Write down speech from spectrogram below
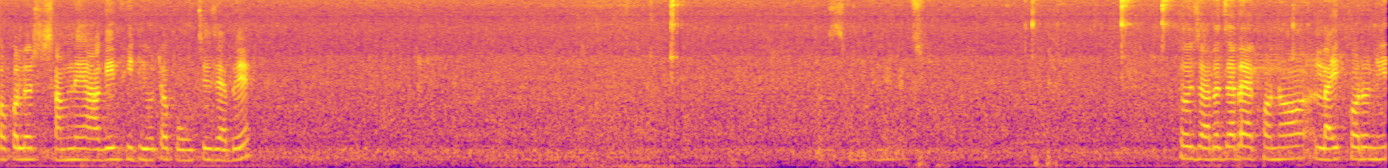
সকলের সামনে আগেই ভিডিওটা পৌঁছে যাবে। তো যারা যারা এখনও লাইক করনি,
